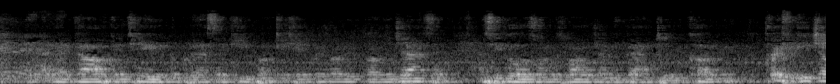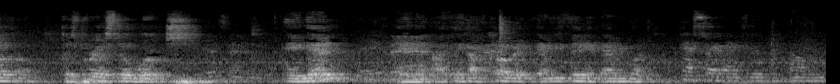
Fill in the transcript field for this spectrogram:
And that God will continue to bless and keep her. Continue to pray for Brother Jackson as he goes on his long journey back to recovery. Pray for each other because prayer still works. Amen? Amen. I think I've covered everything and everyone. Pastor, I'd like to, um,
